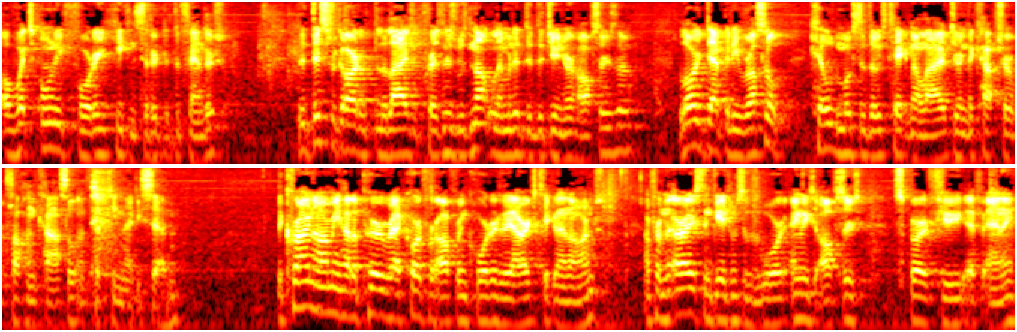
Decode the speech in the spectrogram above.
of which only 40 he considered the defenders. The disregard of the lives of prisoners was not limited to the junior officers, though. Lord Deputy Russell killed most of those taken alive during the capture of Cloughan Castle in 1597. The Crown Army had a poor record for offering quarter to the Irish taken in arms, and from the earliest engagements of the war, English officers spared few, if any.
